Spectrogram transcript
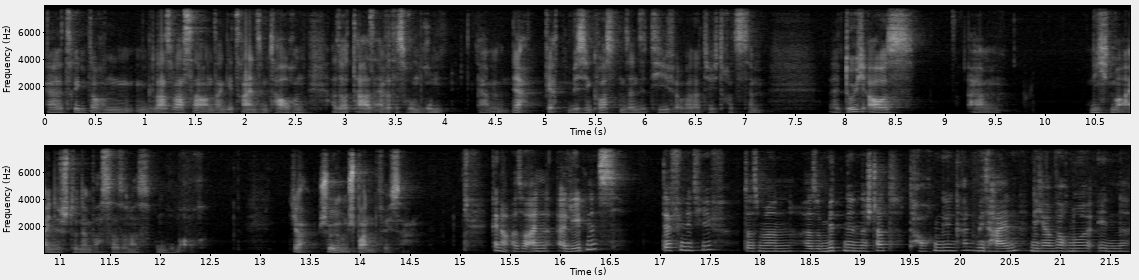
äh, trinkt noch ein, ein, Glas Wasser und dann geht es rein zum Tauchen. Also da ist einfach das Rumrum. Ähm, ja, wird ein bisschen kostensensitiv, aber natürlich trotzdem äh, durchaus ähm, nicht nur eine Stunde im Wasser, sondern das Rumrum auch. ja, schön und spannend, würde ich sagen. Genau, also ein Erlebnis definitiv, dass man also mitten in der Stadt tauchen gehen kann mit Haien, nicht einfach nur in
